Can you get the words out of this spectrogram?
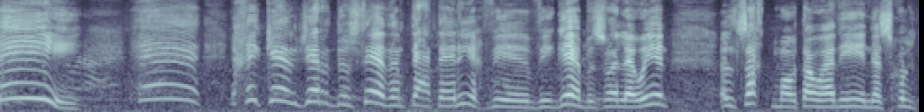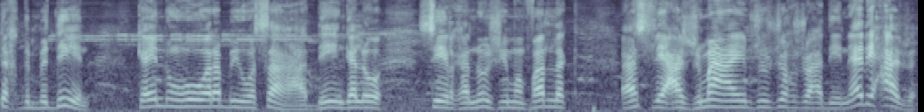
اي يا أخي كان مجرد أستاذ نتاع تاريخ في في قابس ولا وين الصقمه وتو هذه الناس الكل تخدم بالدين كأنه هو ربي وصاها على الدين. قال له سي غنوشي من فضلك اسلي على الجماعة يمشوا يخرجوا على الدين. هذه حاجة.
